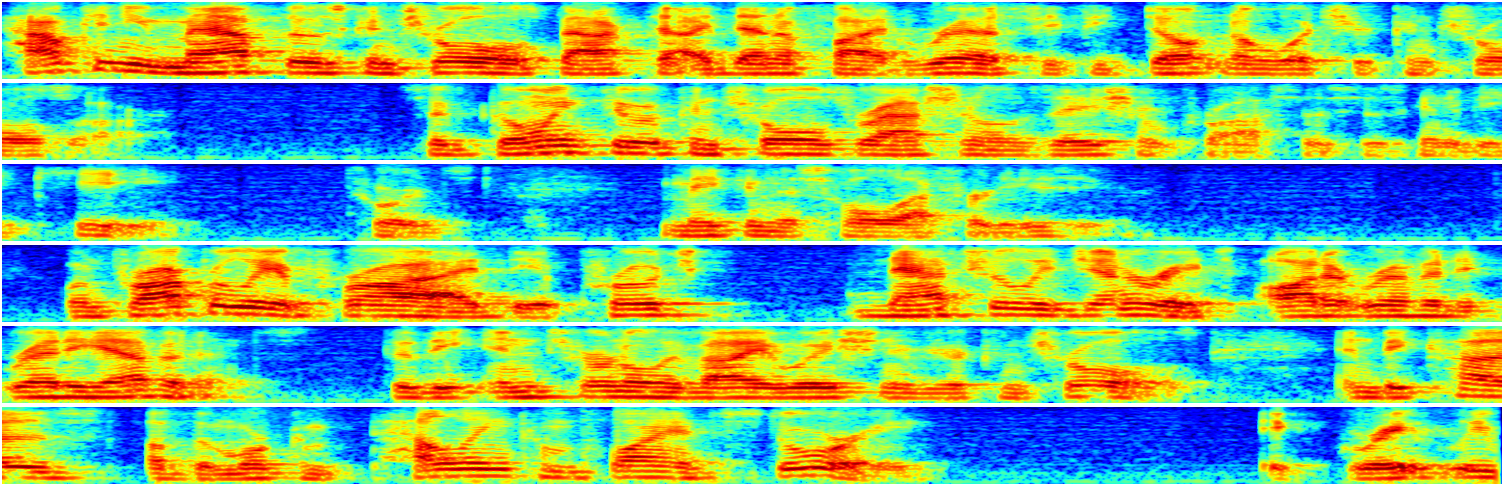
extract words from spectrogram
How can you map those controls back to identified risks if you don't know what your controls are? So going through a controls rationalization process is going to be key towards making this whole effort easier. When properly applied, the approach naturally generates audit-ready evidence through the internal evaluation of your controls. And because of the more compelling compliance story, it greatly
